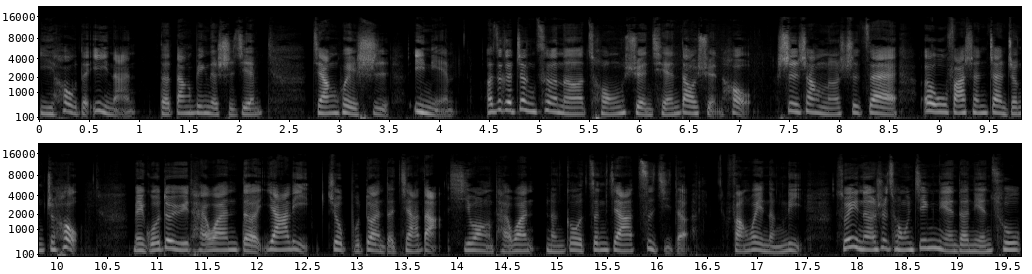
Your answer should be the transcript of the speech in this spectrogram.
以后的役男的当兵的时间将会是一年。而这个政策呢，从选前到选后，事实上呢是在俄乌发生战争之后，美国对于台湾的压力就不断的加大，希望台湾能够增加自己的防卫能力，所以呢是从今年的年初。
